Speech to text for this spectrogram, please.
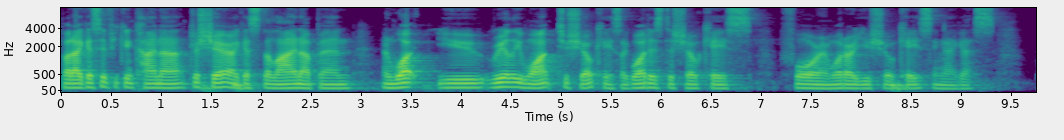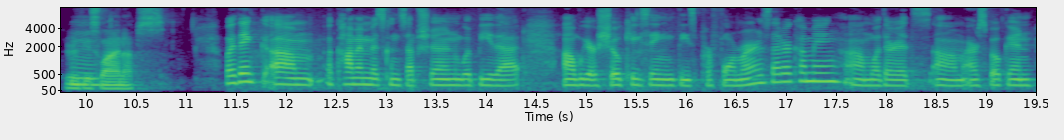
But I guess if you can kind of just share, I guess, the lineup and, and what you really want to showcase. Like, what is the showcase for, and what are you showcasing, I guess, through these lineups? Well, I think um, a common misconception would be that uh, we are showcasing these performers that are coming, um, whether it's um, our spoken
